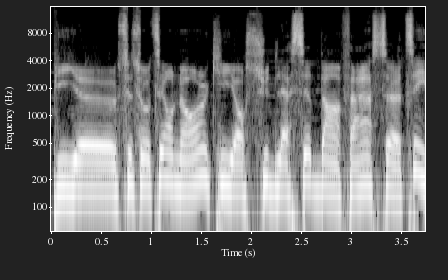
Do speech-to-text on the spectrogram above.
puis euh, c'est ça, on a un qui a reçu de l'acide d'en face. Euh, sais,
